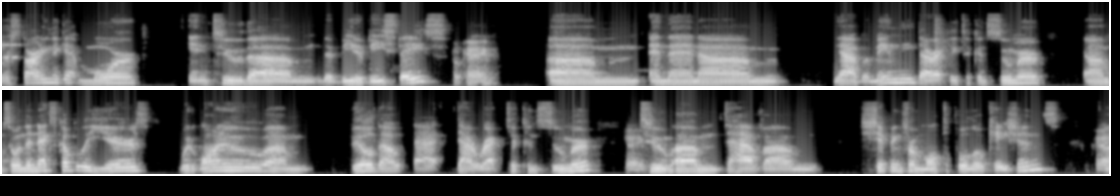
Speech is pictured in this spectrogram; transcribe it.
we're starting to get more into the um, the B two B space. Okay. Um, and then um, yeah, but mainly directly to consumer. Um, so in the next couple of years, would want to um, build out that direct to consumer okay. to um, to have um, shipping from multiple locations. Because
